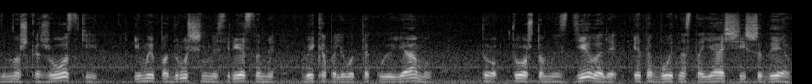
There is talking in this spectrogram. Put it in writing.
немножко жесткий, и мы подручными средствами выкопали вот такую яму, то то, что мы сделали, это будет настоящий шедевр.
